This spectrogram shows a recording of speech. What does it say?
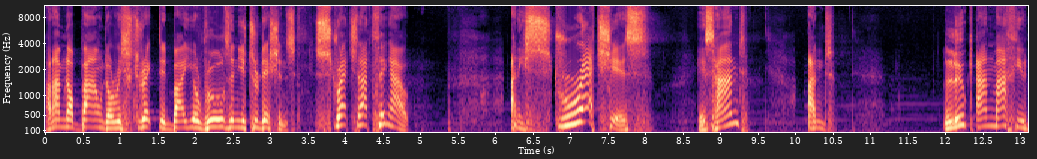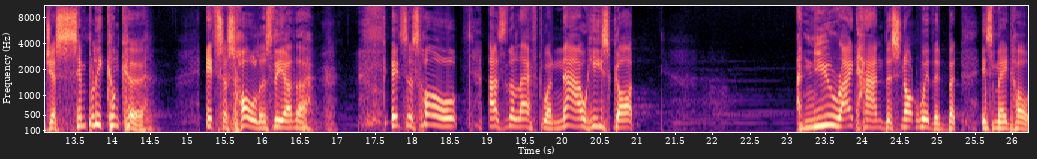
And I'm not bound or restricted by your rules and your traditions. Stretch that thing out. And he stretches his hand, and Luke and Matthew just simply concur it's as whole as the other. It's as whole as the left one. Now he's got a new right hand that's not withered but is made whole.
